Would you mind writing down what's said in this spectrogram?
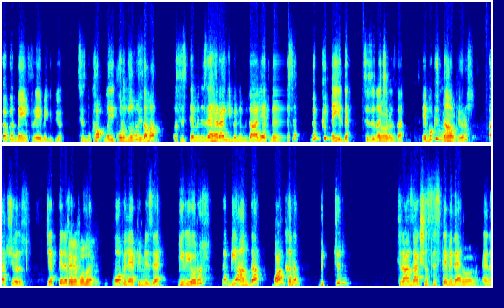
öbür mainframe'e gidiyor. Siz bu kabloyu koruduğunuz evet. zaman o sisteminize herhangi birinin müdahale etmesi mümkün değildi sizin Doğru. açınızdan. E bugün Doğru. ne yapıyoruz? Açıyoruz cep telefonumuzu, Telefonu. mobil app'imize giriyoruz ve bir anda bankanın bütün transaction sistemine Doğru. yani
